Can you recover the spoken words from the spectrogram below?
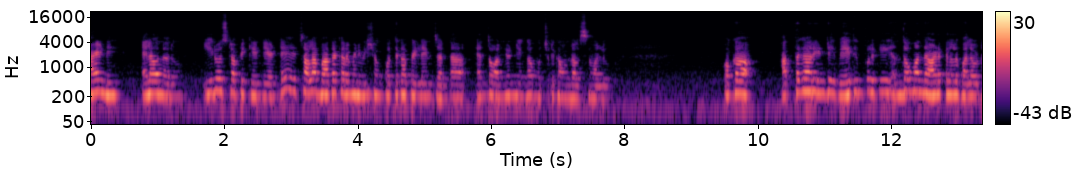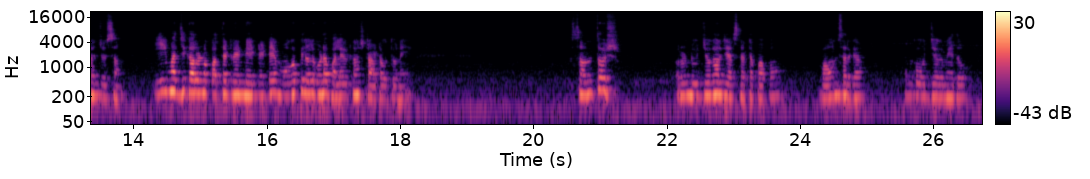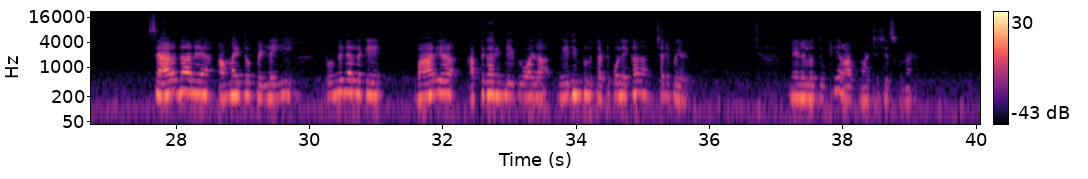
Hi అండి. ఎలా ఉన్నారు? ఈరోజు టాపిక్ ఏంటి అంటే చాలా బాధాకరమైన విషయం కొత్తగా పెళ్ళైన జంట ఎంతో అన్యోన్యంగా ముచ్చటగా ఉండాల్సిన వాళ్ళు. ఒక అత్తగారింటి వేధింపులకి ఎంతోమంది ఆడపిల్లలు బలవటం చూసాం. ఈ మధ్యకాలంలో కొత్త ట్రెండ్ ఏంటంటే మగపిల్లలు కూడా బలవటం స్టార్ట్ అవుతున్నాయి. సంతోష్ రెండు ఉద్యోగాలు చేస్తాట పాపం. బౌన్సర్గా ఇంకో ఉద్యోగం ఏదో. శారద అనే అమ్మాయితో పెళ్ళయి రెండు నెలలకే భార్య అత్తగారింటి వాళ్ళ వేధింపులు తట్టుకోలేక చనిపోయాడు. నీళ్ళలో దూకి ఆత్మహత్య చేసుకున్నాడు.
